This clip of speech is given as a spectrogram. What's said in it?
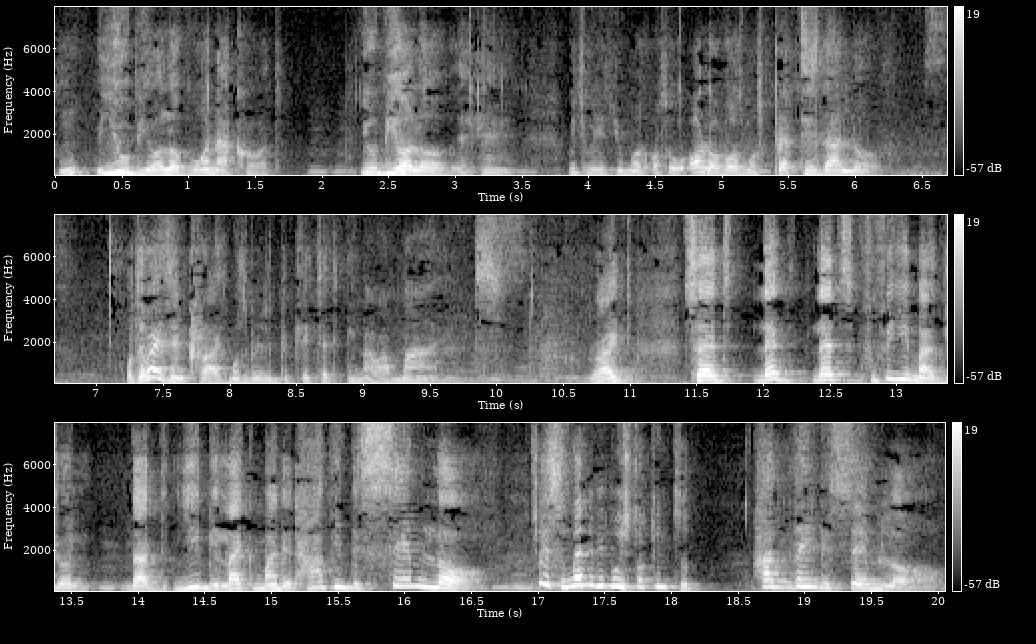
hmm? you be all of one accord. You be all of, uh which means you must also all of us must practice that love. Whatever is in Christ must be replicated in our minds. Right? Said, let let fulfill ye my joy, that ye be like-minded, having the same love. So it's many people he's talking to, having the same love.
